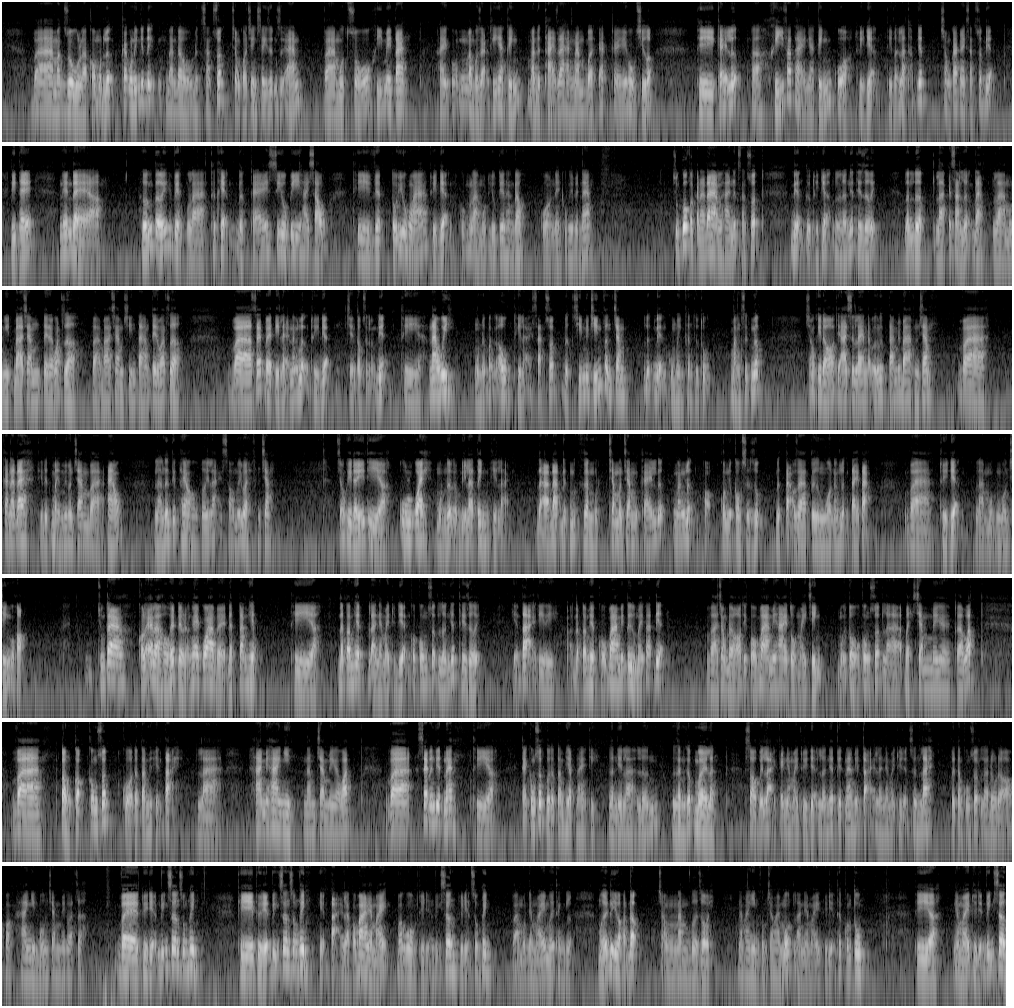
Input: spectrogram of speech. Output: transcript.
và mặc dù là có một lượng carbonic nhất định ban đầu được sản xuất trong quá trình xây dựng dự án và một số khí metan hay cũng là một dạng khí nhà kính mà được thải ra hàng năm bởi các cái hồ chứa thì cái lượng à, khí phát thải nhà kính của thủy điện thì vẫn là thấp nhất trong các ngành sản xuất điện. Vì thế nên để à, hướng tới việc là thực hiện được cái COP26 thì việc tối ưu hóa thủy điện cũng là một ưu tiên hàng đầu của nền công nghiệp Việt Nam. Trung Quốc và Canada là hai nước sản xuất điện từ thủy điện lớn nhất thế giới. Lần lượt là cái sản lượng đạt là 1.300 TWh và 398 TWh. Và xét về tỷ lệ năng lượng thủy điện trên tổng sản lượng điện thì Na Uy một nước Bắc Âu thì lại sản xuất được 99% lượng điện của mình cần tiêu thụ bằng sức nước. Trong khi đó thì Iceland đáp ứng được 83% và Canada thì được 70% và Áo là nước tiếp theo với lại 67%. Trong khi đấy thì à, Uruguay, một nước ở Mỹ Latin thì lại đã đạt được mức gần 100% cái lượng năng lượng họ có nhu cầu sử dụng được tạo ra từ nguồn năng lượng tái tạo và thủy điện là một nguồn chính của họ. Chúng ta có lẽ là hầu hết đều đã nghe qua về đập Tam Hiệp thì à, Đập Tam Hiệp là nhà máy thủy điện có công suất lớn nhất thế giới. Hiện tại thì đập Tam Hiệp có 34 máy phát điện và trong đó thì có 32 tổ máy chính, mỗi tổ có công suất là 700 MW và tổng cộng công suất của đập Tam Hiệp hiện tại là 22.500 MW. Và xét đến Việt Nam thì ờ, cái công suất của đập Tam Hiệp này thì gần như là lớn gần gấp 10 lần so với lại cái nhà máy thủy điện lớn nhất Việt Nam hiện tại là nhà máy thủy điện Sơn La với tổng công suất là đâu đó khoảng 2.400 MWh. Về thủy điện Vĩnh Sơn Sông Hinh thì thủy điện Vĩnh Sơn Sông Hinh hiện tại là có 3 nhà máy bao gồm thủy điện Vĩnh Sơn, thủy điện Sông Hinh và một nhà máy mới thành mới đi vào hoạt động trong năm vừa rồi, năm 2021 là nhà máy thủy điện Thượng Con Tum. Thì à, nhà máy thủy điện Vĩnh Sơn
